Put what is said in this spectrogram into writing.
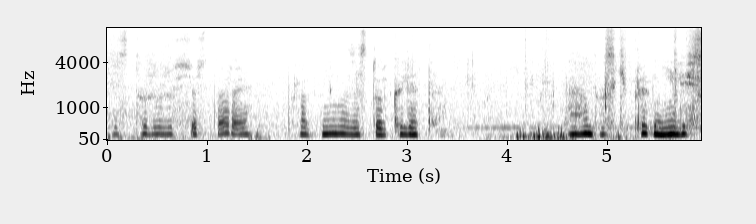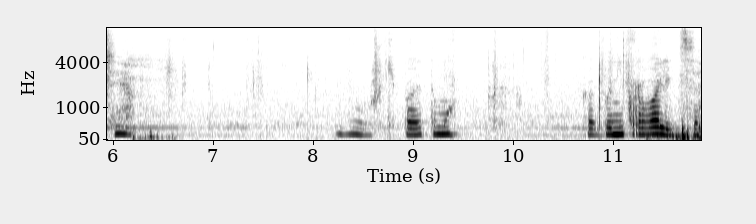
Здесь тоже уже все старое. Прогнило за столько лет. Да, доски прогнили все ушки, поэтому как бы не провалиться.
